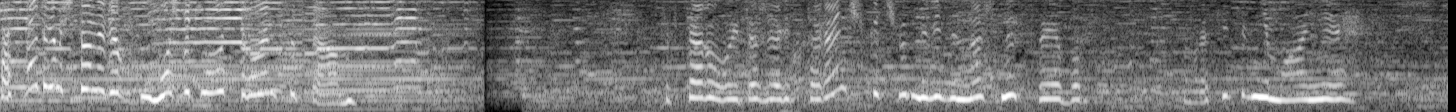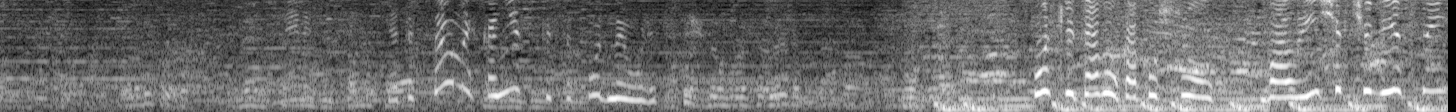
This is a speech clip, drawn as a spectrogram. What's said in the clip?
Посмотрим, что наверху. Может быть, мы устроимся там. Со второго этажа ресторанчика чудно виден наш Несебр. Обратите внимание. Это самый конец пешеходной улицы. После того, как ушел Волынщик чудесный,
